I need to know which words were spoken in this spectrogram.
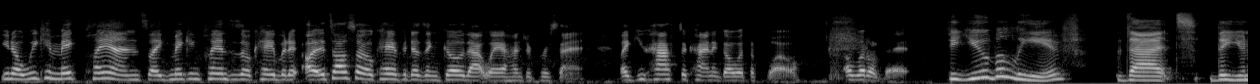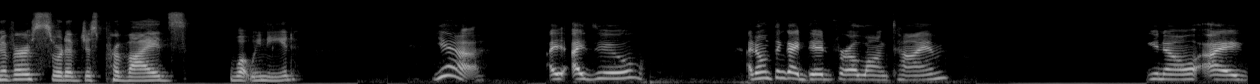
you know we can make plans like making plans is okay but it, uh, it's also okay if it doesn't go that way 100% like you have to kind of go with the flow a little bit. Do you believe that the universe sort of just provides what we need? Yeah. I i do I don't think I did for a long time. You know, I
